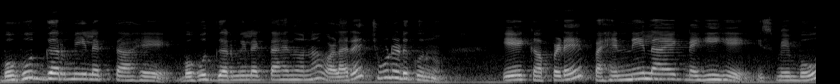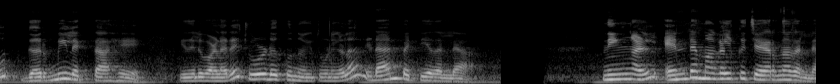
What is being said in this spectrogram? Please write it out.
ബഹുത് ഗർമി ലക്താഹേ ബഹുത് ഗർമി ലക്താഹേ എന്ന് പറഞ്ഞാൽ വളരെ ചൂടെടുക്കുന്നു. ഏ കപ്പടെ പഹന്നെ ലായക് നഹിഹേ ഇസ്മേ ബഹുത് ഗർമി ലക്താഹേ ഇതിൽ വളരെ ചൂടെടുക്കുന്നു. ഈ തുണികൾ ഇടാൻ പറ്റിയതല്ല. നിങ്ങൾ എന്റെ മകൾക്ക് ചേർന്നതല്ല.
